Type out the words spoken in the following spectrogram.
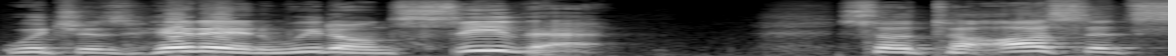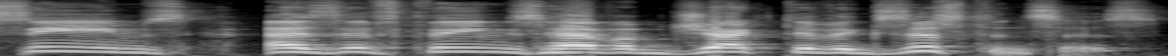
which is hidden, we don't see that. So to us, it seems as if things have objective existences.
